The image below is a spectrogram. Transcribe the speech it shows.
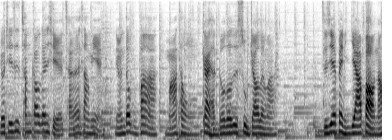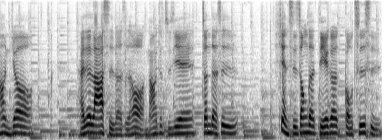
尤其是穿高跟鞋踩在上面，你们都不怕马桶盖很多都是塑胶的吗？直接被你压爆，然后你就还在拉屎的时候，然后就直接真的是现实中的叠个狗吃屎，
